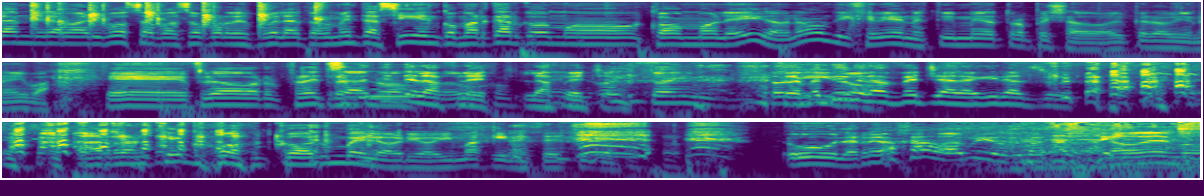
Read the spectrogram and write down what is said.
El plan de la mariposa pasó por después de la tormenta. Siguen con marcar como, como leído, ¿no? Dije bien, estoy medio atropellado hoy, pero bien, ahí va. Eh, Flor Repetite nos la la fecha. hoy estoy, estoy Repetite ido. la fecha de la gira al sur. Arranqué con, con un velorio, imagínense, chicos. Uh, la rebajaba, amigo. Nos vemos.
